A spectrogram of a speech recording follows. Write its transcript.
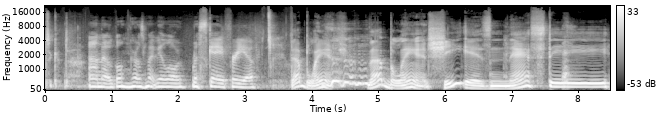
It's a good time. I don't know. Golden Girls might be a little risque for you. That Blanche. that Blanche. She is nasty.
